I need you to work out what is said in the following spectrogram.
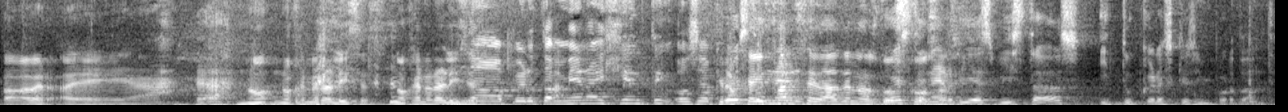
a ver, eh, ah, ah, no, no generalices, no generalices. No, pero también hay gente, o sea, Creo que hay tener- falsedad en las dos puedes tener cosas. 10 vistas y tú crees que es importante.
